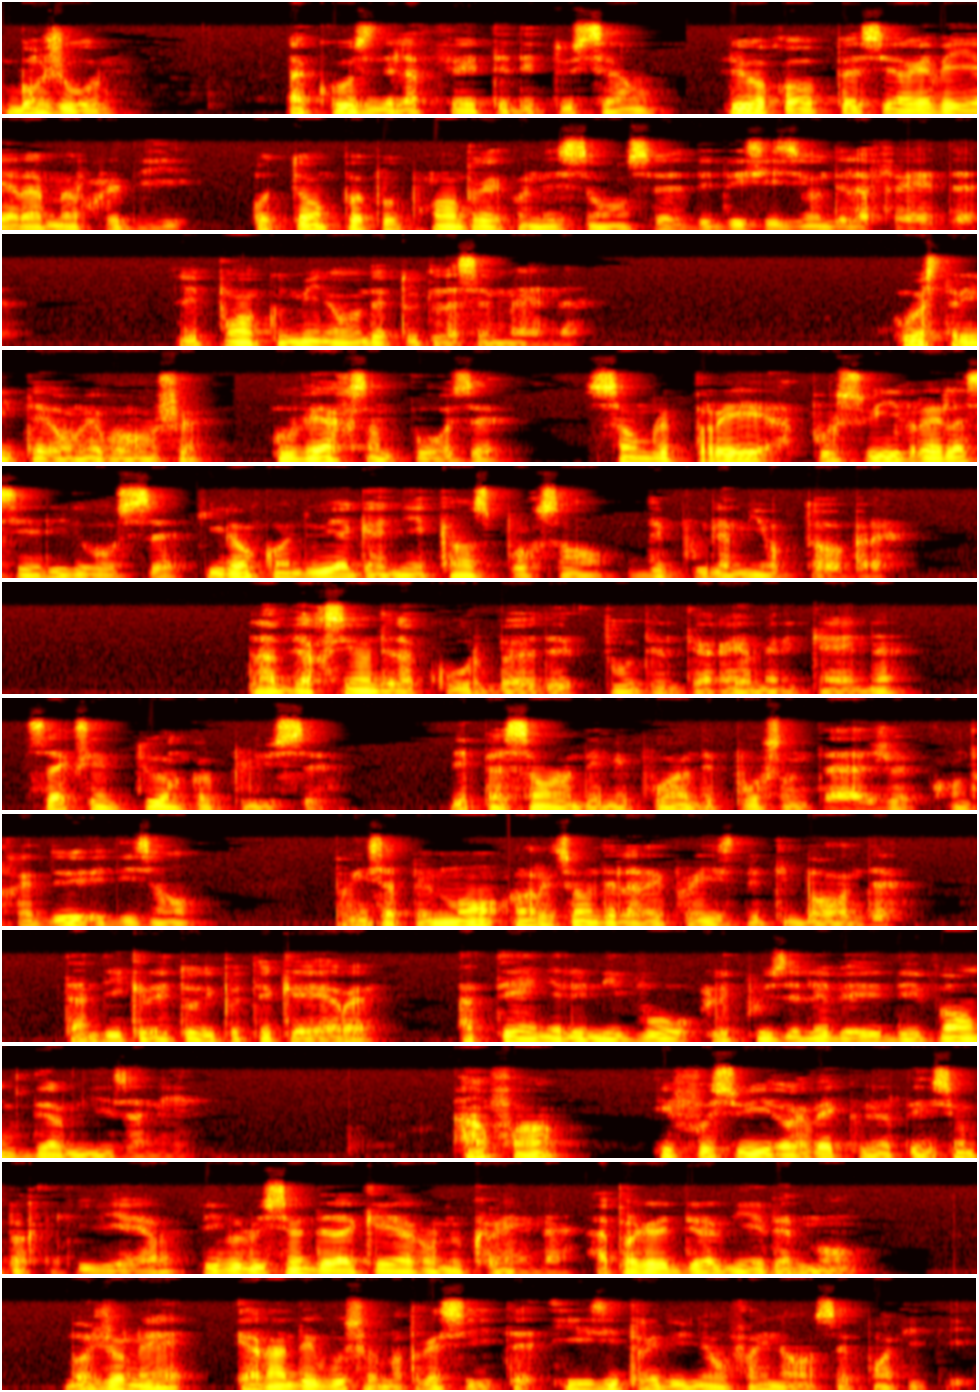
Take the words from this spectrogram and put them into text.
Bonjour. À cause de la fête des Toussaint, l'Europe se réveillera mercredi, autant peu pour prendre connaissance des décisions de la Fed, les points culminants de toute la semaine. Wall Street, en revanche, ouvert sans pause, semble prêt à poursuivre la série d'hausses qui l'ont conduit à gagner 15% depuis la mi-octobre. L'inversion de la courbe des taux d'intérêt américaine s'accentue encore plus, dépassant un demi-point de pourcentage entre 2 et 10 ans, principalement en raison de la reprise des T-bonds, tandis que les taux hypothécaires atteignent les niveaux les plus élevés des 20 dernières années. Enfin, il faut suivre avec une attention particulière l'évolution de la guerre en Ukraine après le dernier événement. Bonne journée et rendez-vous sur notre site easytradeunionfinance.it.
